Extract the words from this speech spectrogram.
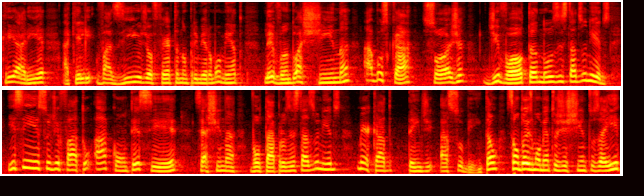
criaria aquele vazio de oferta no primeiro momento, levando a China a buscar soja de volta nos Estados Unidos. E se isso de fato acontecer, se a China voltar para os Estados Unidos, mercado tende a subir. Então, são dois momentos distintos aí.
